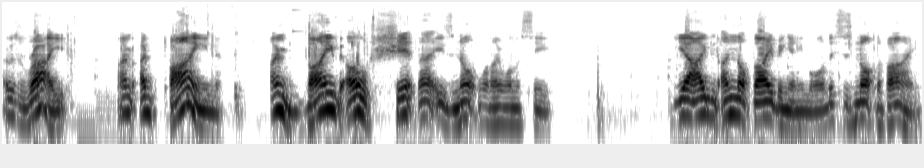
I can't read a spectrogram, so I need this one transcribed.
I was right. I'm I'm fine. I'm vibe. Oh shit, that is not what I want to see. Yeah, I'm I'm not vibing anymore. This is not the vibe.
